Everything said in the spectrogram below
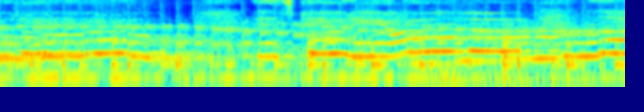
beauty, it's beauty all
